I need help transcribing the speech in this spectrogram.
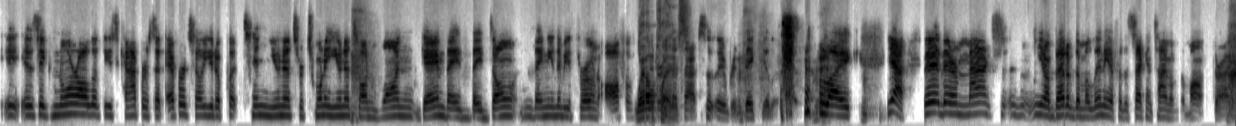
is ignore all of these cappers that ever tell you to put 10 units or 20 units on one game. They they don't they need to be thrown off of well Twitter. Played. That's absolutely ridiculous. like, yeah, they're, they're max, you know, bet of the millennia for the second time of the month, right?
